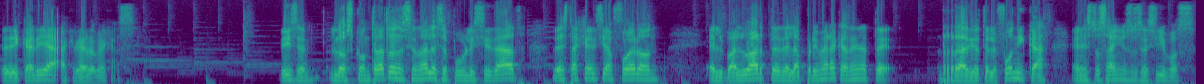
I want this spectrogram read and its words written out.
dedicaría a crear ovejas. Dice, los contratos nacionales de publicidad de esta agencia fueron el baluarte de la primera cadena radiotelefónica en estos años sucesivos.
